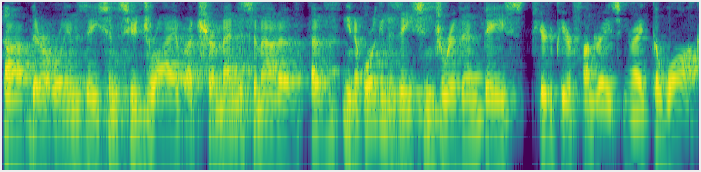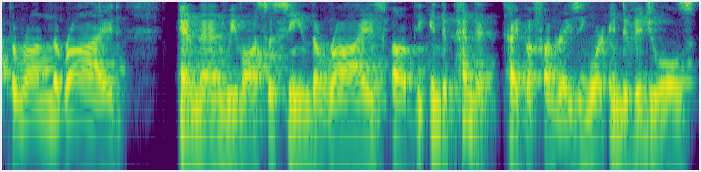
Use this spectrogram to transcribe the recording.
Uh, there are organizations who drive a tremendous amount of, of you know organization driven based peer to peer fundraising, right? The walk, the run, the ride. And then we've also seen the rise of the independent type of fundraising where individuals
